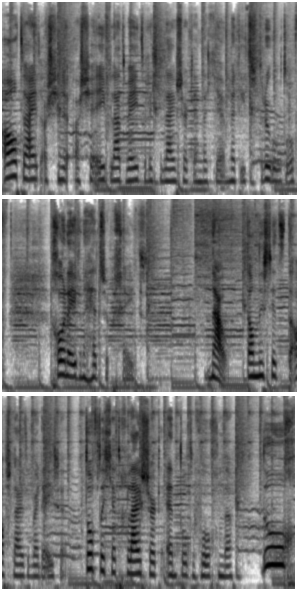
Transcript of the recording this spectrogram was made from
Altijd als je, als je even laat weten dat je luistert en dat je met iets struggelt of gewoon even een heads-up geeft. Nou, dan is dit de afsluiter bij deze. Tof dat je hebt geluisterd en tot de volgende. Doeg!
